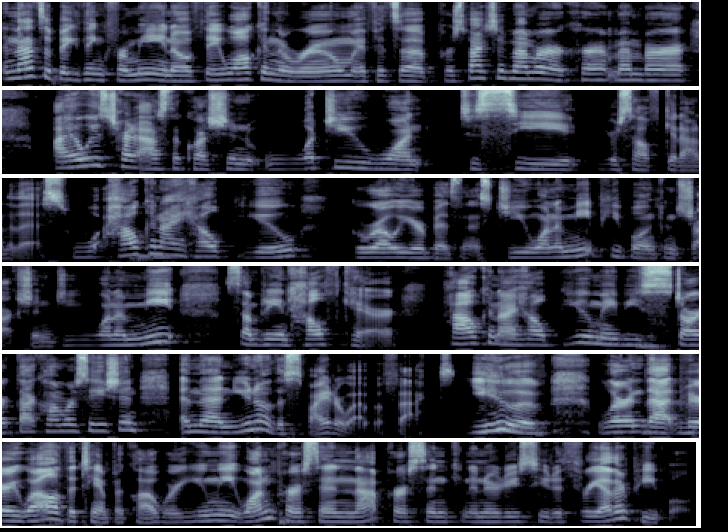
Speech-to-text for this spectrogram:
And that's a big thing for me. You know, if they walk in the room, if it's a prospective member or current member, I always try to ask the question, what do you want to see yourself get out of this? How can I help you grow your business? Do you want to meet people in construction? Do you want to meet somebody in healthcare? How can I help you maybe start that conversation? And then you know the spiderweb effect. You have learned that very well at the Tampa Club where you meet one person and that person can introduce you to three other people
